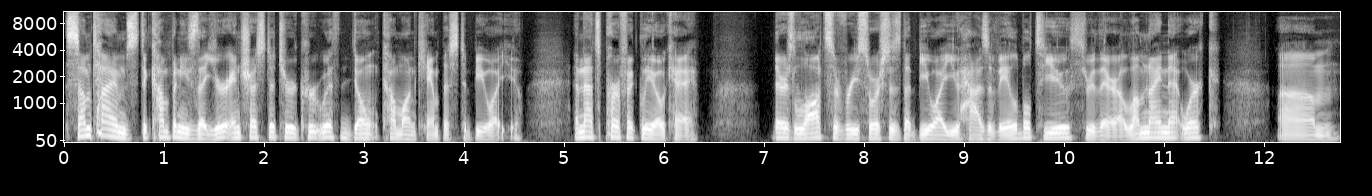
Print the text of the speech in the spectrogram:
sometimes the companies that you're interested to recruit with don't come on campus to BYU. And that's perfectly okay. There's lots of resources that BYU has available to you through their alumni network um,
